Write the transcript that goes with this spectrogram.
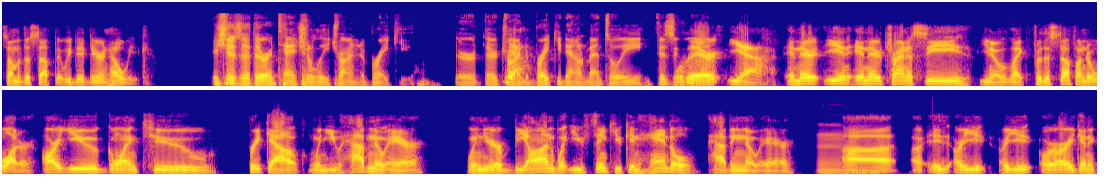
some of the stuff that we did during Hell Week. it's just that they're intentionally trying to break you they're they're trying Yeah. to break you down mentally physically Well, they're yeah, and they're and they're trying to see, you know, like for the stuff underwater, are you going to freak out when you have no air, when you're beyond what you think you can handle having no air? Mm. Uh, are, are you are you or are you going to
